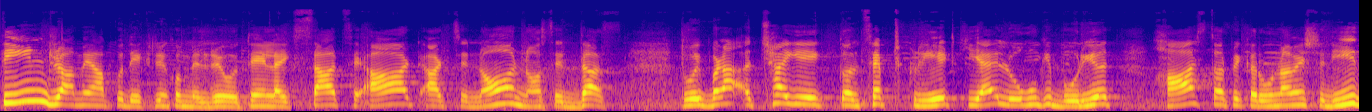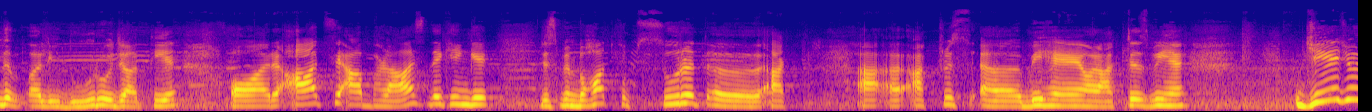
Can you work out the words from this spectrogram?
तीन ड्रामे आपको देखने को मिल रहे होते हैं लाइक सात से आठ आठ से नौ नौ से दस। तो एक बड़ा अच्छा ये एक कॉन्सेप्ट क्रिएट किया है। लोगों की बोरियत, ख़ास तौर पे कोरोना में शदीद वाली दूर हो जाती है। और आज से आप भड़ास देखेंगे, जिसमें बहुत खूबसूरत एक्ट्रेस भी हैं और एक्टर्स भी हैं। ये जो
